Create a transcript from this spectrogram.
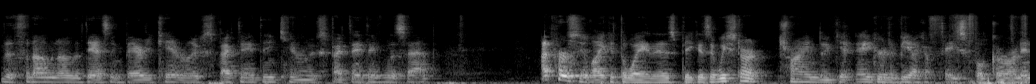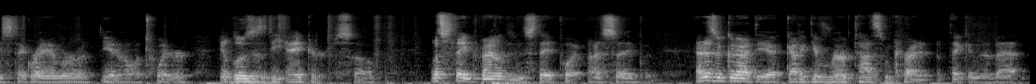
the phenomenon of the dancing bear. You can't really expect anything. Can't really expect anything from this app. I personally like it the way it is because if we start trying to get Anchor to be like a Facebook or an Instagram or a, you know a Twitter, it loses the anchor. So let's stay grounded and stay put. I say, but that is a good idea. Got to give Rare Todd some credit for thinking of that.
